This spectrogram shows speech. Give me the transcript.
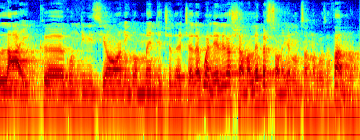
like, condivisioni, commenti, eccetera, eccetera. Quelli le lasciamo alle persone che non sanno cosa fanno.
